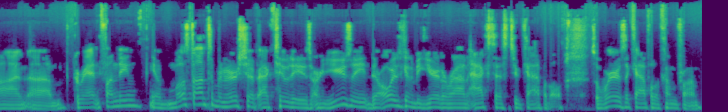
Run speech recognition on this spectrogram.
on um, grant funding. You know, most entrepreneurship activities are usually they're always going to be geared around access to capital. So where does the capital come from?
